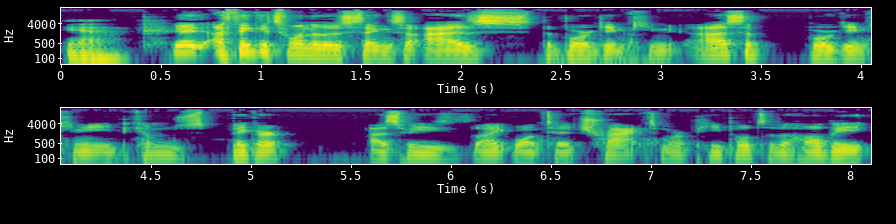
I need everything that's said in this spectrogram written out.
yeah, Yeah, I think it's one of those things that as the board game community, as the board game community becomes bigger, as we like want to attract more people to the hobby,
